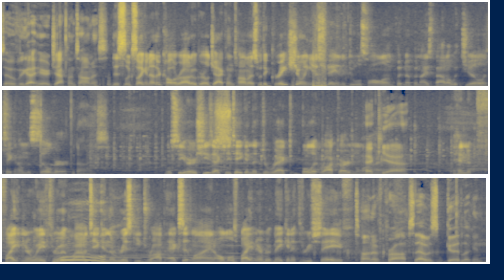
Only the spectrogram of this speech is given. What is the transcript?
So who we got here? Jacqueline Thomas. This looks like another Colorado girl, Jacqueline Thomas, with a great showing yesterday in the dual slalom, putting up a nice battle with Jill and taking home the silver. Nice. We'll see her. She's actually taking the direct bullet rock garden line. Heck yeah. And fighting her way through it. Wow, taking the risky drop exit line. Almost biting her, but making it through safe. Ton of props. That was good looking.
